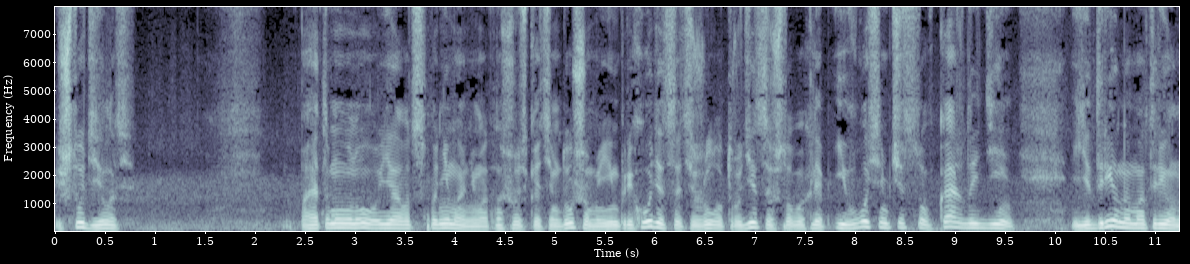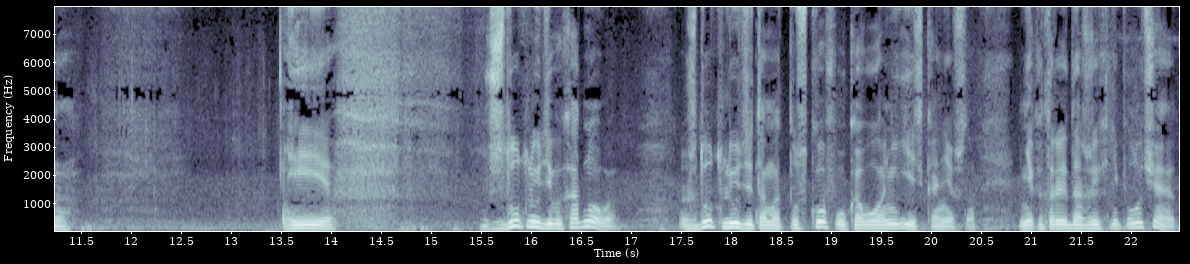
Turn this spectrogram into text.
И что делать? Поэтому ну, я вот с пониманием отношусь к этим душам, и им приходится тяжело трудиться, чтобы хлеб. И 8 часов каждый день. Ядрена-матрена. И ждут люди выходного. Ждут люди там отпусков, у кого они есть, конечно. Некоторые даже их не получают.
